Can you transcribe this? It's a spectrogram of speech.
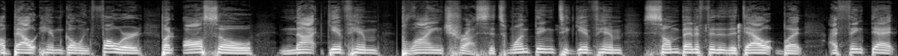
about him going forward, but also not give him blind trust. It's one thing to give him some benefit of the doubt, but I think that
